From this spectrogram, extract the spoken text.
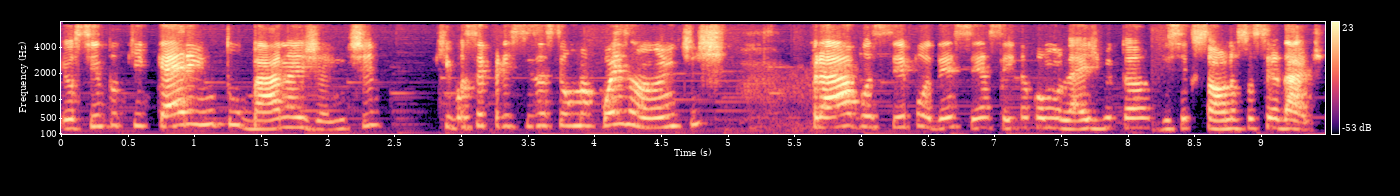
Eu sinto que querem entubar na gente que você precisa ser uma coisa antes para você poder ser aceita como lésbica, bissexual na sociedade.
